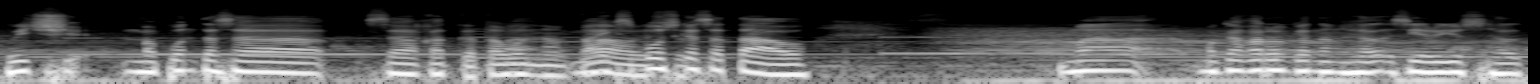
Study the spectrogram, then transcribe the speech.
which mapunta sa sa kat- Katawan ma- ng tao. ma-expose ka sa tao ma magkakaroon ka ng health, serious health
